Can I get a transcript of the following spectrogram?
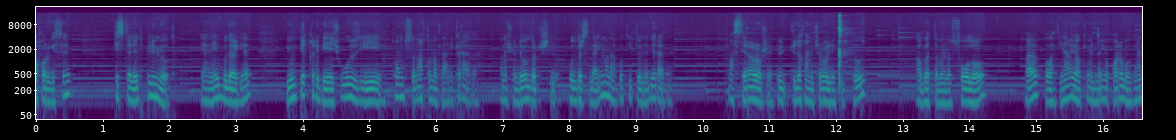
oxirgisi pistolet pulemyot ya'ni bularga yumpi 45 uzi thompson avtomatlari kiradi. Mana shunda o'ldirsalaring mana bu titulni beradi. Master оружия juda ham chiroyli titul. Albatta buni solo va platina yoki undan yuqori bo'lgan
